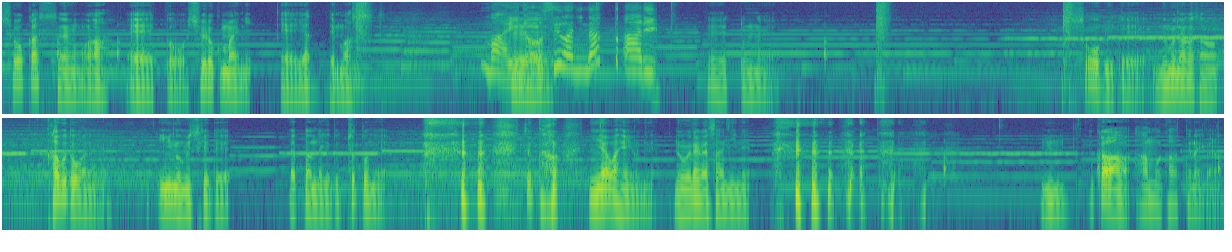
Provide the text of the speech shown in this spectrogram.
消火戦は、えっ、と、収録前に、えーやってます。毎度お世話になったありえっ、とね、装備で、信長さん、兜がね、いいの見つけてやったんだけど、ちょっとね、ちょっと似合わへんよね、信長さんにね。うん。他はあんま変わってないから。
